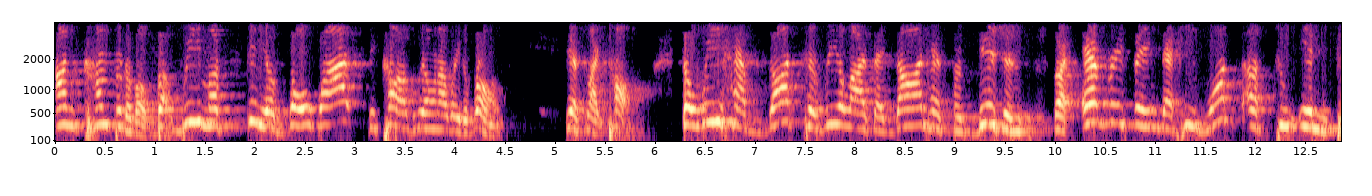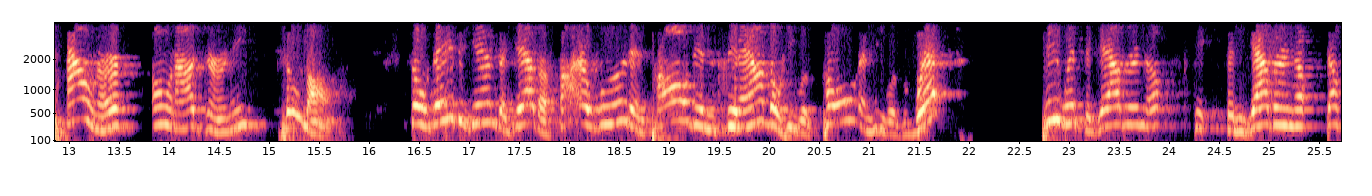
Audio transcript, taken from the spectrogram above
Uncomfortable. But we must still go. Why? Because we're on our way to Rome, just like Paul. So we have got to realize that God has provisions for everything that he wants us to encounter on our journey to Rome. So they began to gather firewood, and Paul didn't sit down, though he was cold and he was wet. He went to gathering up sticks and gathering up stuff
